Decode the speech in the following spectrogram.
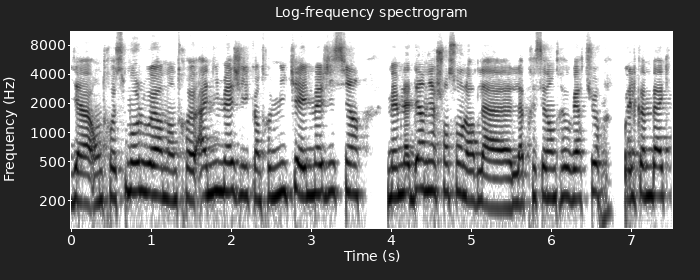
il y a entre Small World, entre Annie Magique, entre Mickey et le magicien, même la dernière chanson lors de la, précédente réouverture, Welcome Back,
